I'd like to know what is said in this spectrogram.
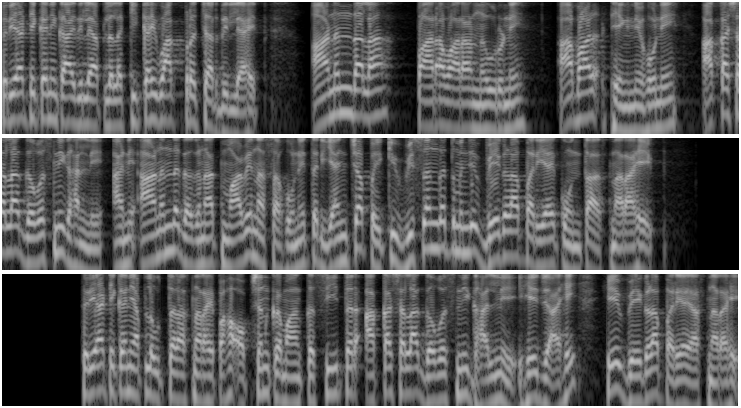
तर या ठिकाणी काय दिले आपल्याला? की काही वाक्प्रचार दिले आहेत. आनंदाला पारावारा न उरणे आभाळ ठेंगणे होणे आकाशाला गवसणी घालणे आणि आनंद गगनात मावेनासा होणे तर यांच्यापैकी विसंगत म्हणजे वेगळा पर्याय कोणता असणार आहे? तर या ठिकाणी आपलं उत्तर असणार आहे. पहा ऑप्शन क्रमांक सी तर आकाशाला गवसणी घालणे हे जे आहे हे वेगळा पर्याय असणार आहे.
